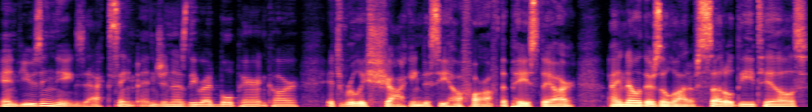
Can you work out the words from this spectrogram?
and using the exact same engine as the Red Bull parent car, it's really shocking to see how far off the pace they are. I know there's a lot of subtle details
